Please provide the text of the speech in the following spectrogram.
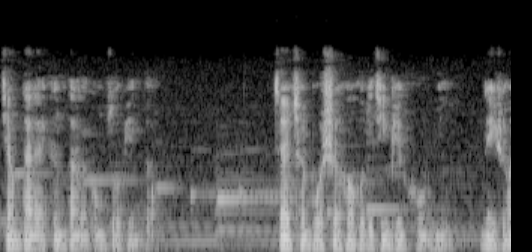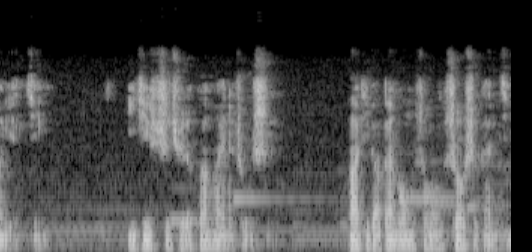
将带来更大的工作变动。在陈博士厚厚的镜片后面，那双眼睛，以及失去了关爱的注视。马蒂把办公桌收拾干净，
